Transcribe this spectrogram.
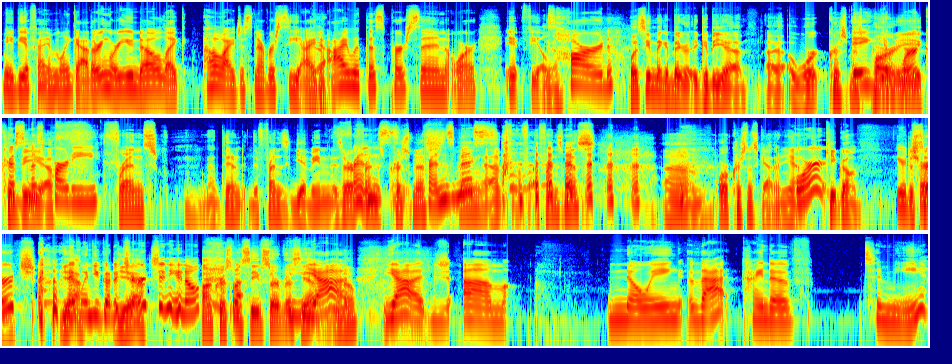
maybe a family gathering where you know like, oh, I just never see eye Yeah. to eye with this person or it feels Yeah. hard. Let's even make it bigger. It could be a a, work Christmas A- party. work it could be a party. F- friends. The friends giving. Is there a friends Friends- Christmas Friendsmas? thing? Uh, a friendsmas, um, or Christmas gathering? Yeah. Or keep going. Your Just a- church, yeah. when you go to Yeah. church and you know on Christmas Eve service. Yeah. yeah, You know? yeah. Um, knowing that kind of to me,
